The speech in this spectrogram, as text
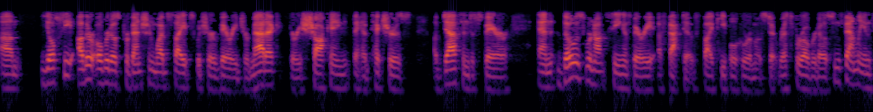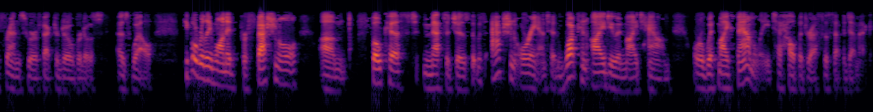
Um, you'll see other overdose prevention websites which are very dramatic, very shocking. They have pictures of death and despair, and those were not seen as very effective by people who are most at risk for overdose and family and friends who are affected by overdose as well. People really wanted professional, um, focused messages that was action-oriented. What can I do in my town or with my family to help address this epidemic?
